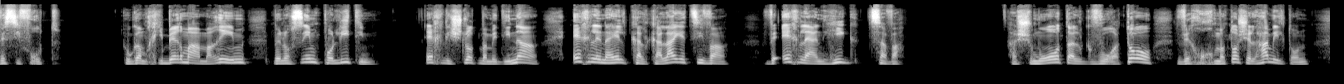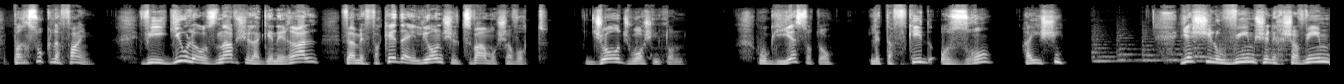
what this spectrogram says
וספרות. הוא גם חיבר מאמרים בנושאים פוליטיים, איך לשלוט במדינה, איך לנהל כלכלה יציבה ואיך להנהיג צבא. השמועות על גבורתו וחוכמתו של המילטון פרסו כנפיים, והגיעו לאוזניו של הגנרל והמפקד העליון של צבא המושבות, ג'ורג' וושינגטון. הוא גייס אותו לתפקיד עוזרו האישי. יש שילובים שנחשבים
